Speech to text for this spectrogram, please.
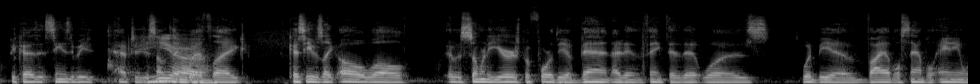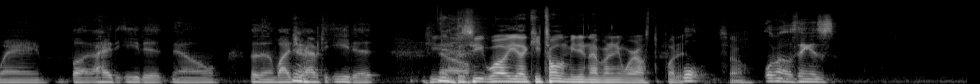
Because it seems to be have to do He, something uh, with like, because he was like, oh well, it was so many years before the event. I didn't think that it was would be a viable sample anyway, but I had to eat it, you know. But then why'd you Yeah. have to eat it? he No. because he well, he, like he told him he didn't have anywhere else to put it. Well- so Well, no, the thing is,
